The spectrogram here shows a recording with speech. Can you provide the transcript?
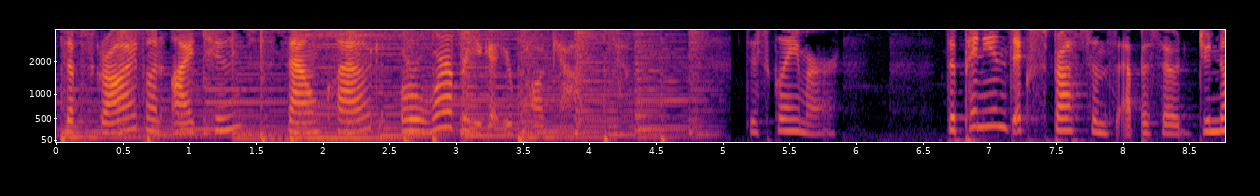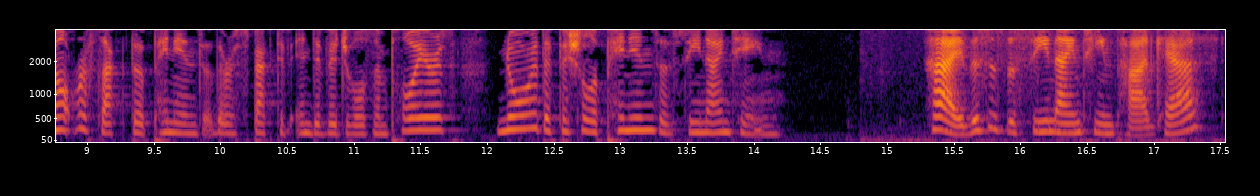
Subscribe on iTunes, SoundCloud, or wherever you get your podcasts. Disclaimer The opinions expressed in this episode do not reflect the opinions of the respective individuals' employers, nor the official opinions of C19. Hi, this is the C19 podcast.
